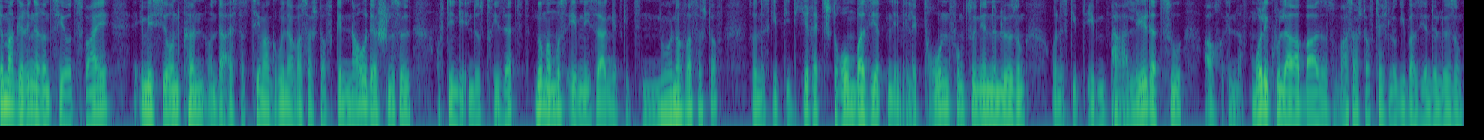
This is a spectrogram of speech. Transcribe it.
immer geringeren CO2-Emissionen können. Und da ist das Thema grüner Wasserstoff genau der Schlüssel, auf den die Industrie setzt. Nur man muss eben nicht sagen, jetzt gibt es nur noch Wasserstoff, sondern es gibt die direkt strombasierten, in Elektronen funktionierenden Lösungen und es gibt eben parallel dazu auch in auf molekularer Basis, also Wasserstofftechnologie basierende Lösungen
